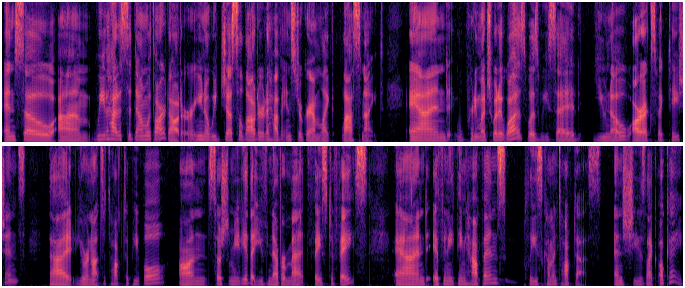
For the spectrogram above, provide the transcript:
And so um, we've had to sit down with our daughter. You know, we just allowed her to have Instagram like last night. And pretty much what it was was we said, you know, our expectations that you're not to talk to people on social media that you've never met face to face. And if anything happens, please come and talk to us. And she's like, okay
